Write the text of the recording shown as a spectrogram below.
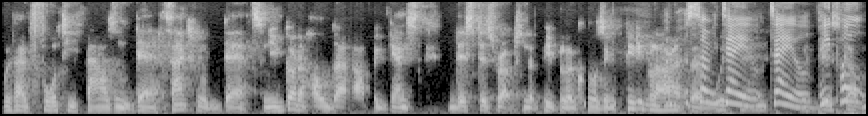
we've had forty thousand deaths, actual deaths, and you've got to hold that up against this disruption that people are causing. People are at sorry, Dale. Dale, people,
